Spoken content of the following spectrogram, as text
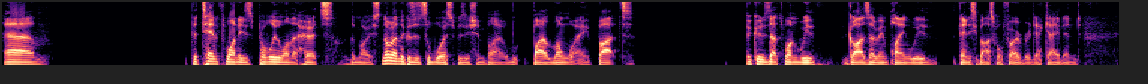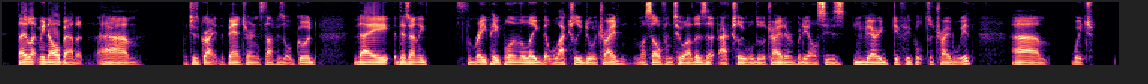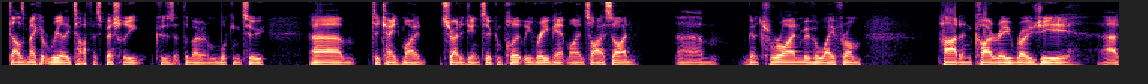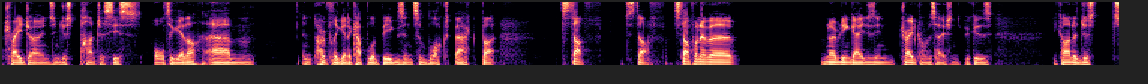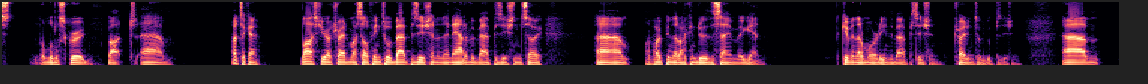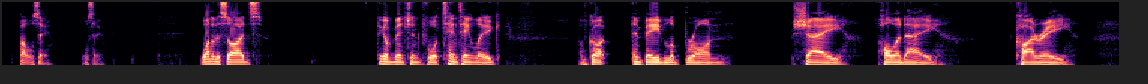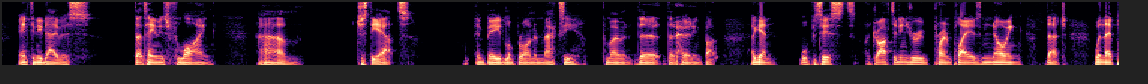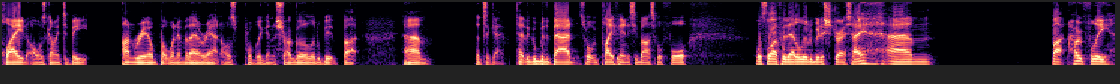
Um, the tenth one is probably the one that hurts the most. Not only because it's the worst position by by a long way, but because that's one with guys I've been playing with fantasy basketball for over a decade, and they let me know about it, um, which is great. The banter and stuff is all good. They there's only three people in the league that will actually do a trade, myself and two others that actually will do a trade. Everybody else is very difficult to trade with, um, which does make it really tough, especially because at the moment I'm looking to um, to change my strategy and to completely revamp my entire side. Um, I'm going to try and move away from Harden, Kyrie, Rozier, uh, Tre Jones, and just punt assists altogether. Um, and hopefully get a couple of bigs and some blocks back. But it's tough. It's tough. It's tough whenever nobody engages in trade conversations because you kind of just a little screwed. But um, that's okay. Last year I traded myself into a bad position and then out of a bad position. So um, I'm hoping that I can do the same again, given that I'm already in the bad position, trade into a good position. Um, but we'll see. We'll see. One of the sides I think I've mentioned before, 10 team league. I've got Embiid, LeBron, Shai, Holiday, Kyrie, Anthony Davis. That team is flying. Um, just the outs. Embiid, LeBron, and Maxey at the moment that, that are hurting. But again, will persist. I drafted injury prone players knowing that when they played, I was going to be unreal, but whenever they were out, I was probably going to struggle a little bit. But um, that's okay. Take the good with the bad. It's what we play fantasy basketball for. What's life without a little bit of stress, hey? Um, but hopefully,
